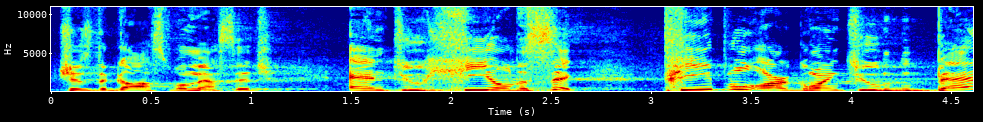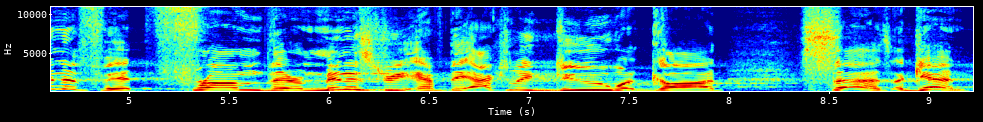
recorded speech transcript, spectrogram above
which is the gospel message, and to heal the sick. People are going to benefit from their ministry if they actually do what God says. Again,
